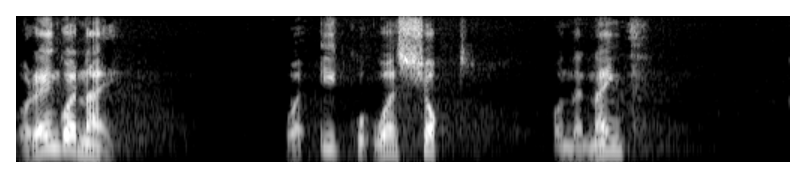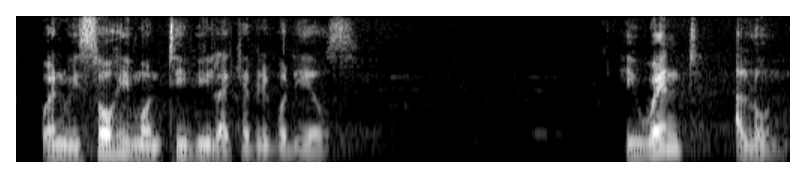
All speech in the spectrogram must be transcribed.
Orengo and I were, equal, were shocked on the 9th when we saw him on TV like everybody else. He went alone.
